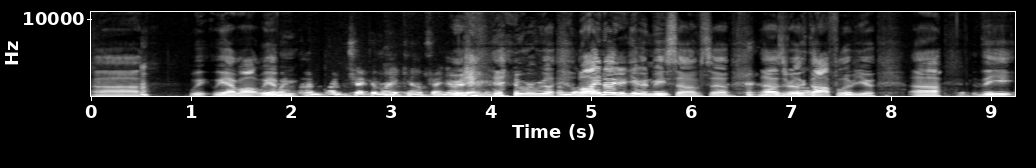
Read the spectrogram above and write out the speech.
Uh, we, we have all, we have, I'm, I'm checking my accounts right now. we're really, well, I know you're giving me some, so that was really thoughtful of you. Uh, the,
